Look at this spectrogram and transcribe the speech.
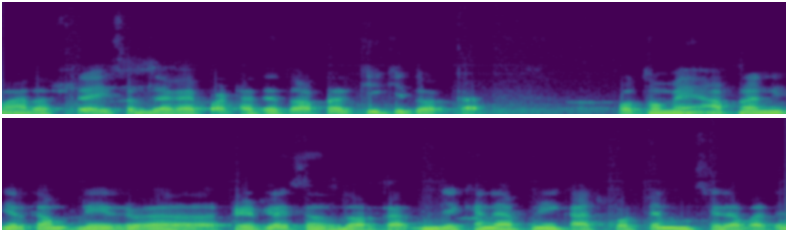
মহারাষ্ট্র, এইসব জায়গায় পাঠাতে, তো আপনার কী কী দরকার? প্রথমে আপনার নিজের কোম্পানির ট্রেড লাইসেন্স দরকার, যেখানে আপনি কাজ করছেন মুর্শিদাবাদে।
